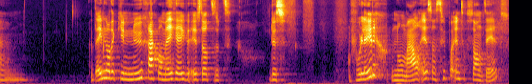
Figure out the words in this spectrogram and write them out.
Um, het enige wat ik je nu graag wil meegeven is dat het dus volledig normaal is en super interessant is.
